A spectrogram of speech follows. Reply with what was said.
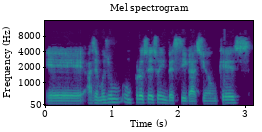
Eh, hacemos un, proceso de investigación que es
